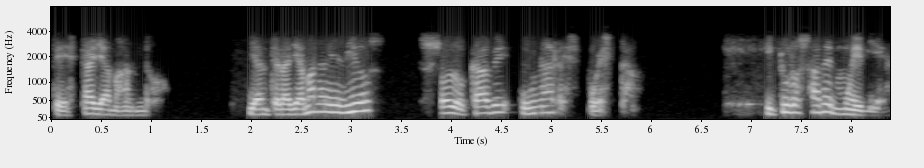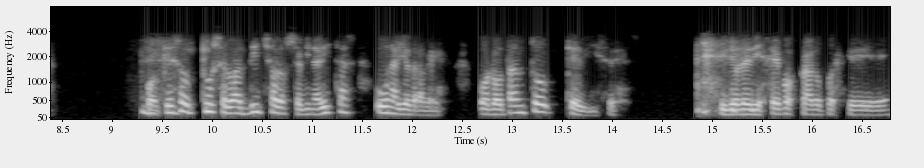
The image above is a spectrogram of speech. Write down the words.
te está llamando. Y ante la llamada de Dios solo cabe una respuesta. Y tú lo sabes muy bien. Porque eso tú se lo has dicho a los seminaristas una y otra vez. Por lo tanto, ¿qué dices? Y yo le dije, pues claro, pues que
